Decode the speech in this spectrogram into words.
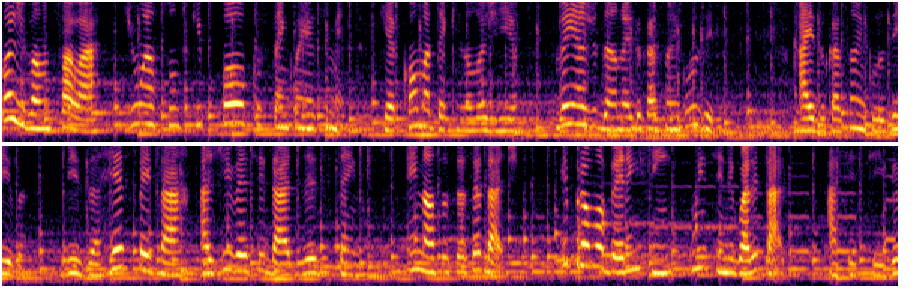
Hoje vamos falar de um assunto que poucos têm conhecimento, que é como a tecnologia vem ajudando a educação inclusiva. A educação inclusiva visa respeitar as diversidades existentes em nossa sociedade e promover, enfim, um ensino igualitário, acessível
